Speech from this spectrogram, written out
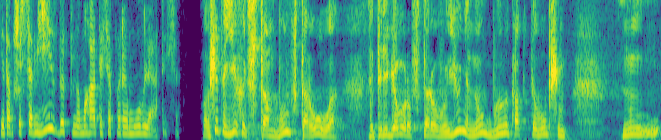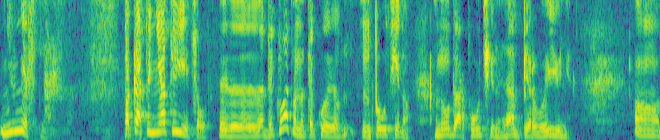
і там щось там їздити, намагатися перемовлятися. Вообще-то ехать в Стамбул 2 для переговоров 2 июня, ну, было как-то, в общем, ну, невместно. Пока ты не ответил э, адекватно на такую паутину, на удар паутины да, 1 июня, а,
